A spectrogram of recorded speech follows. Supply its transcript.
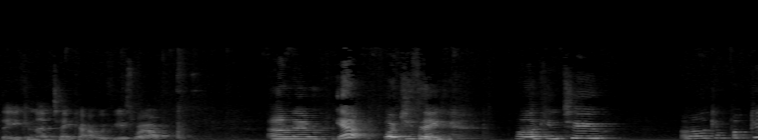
that you can then take out with you as well. And um, yeah, what do you think? Am I looking too, am I looking funky?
